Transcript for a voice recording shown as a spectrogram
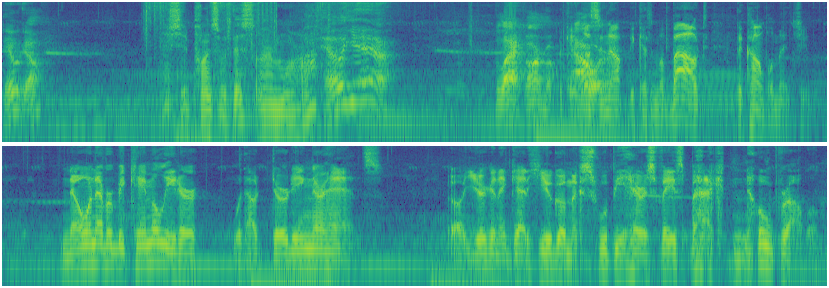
There we go. I should punch with this arm more often. Hell yeah. Black armor Okay, power. listen up because I'm about to compliment you. No one ever became a leader without dirtying their hands. Oh, you're gonna get Hugo McSwoopy Hair's face back, no problem.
